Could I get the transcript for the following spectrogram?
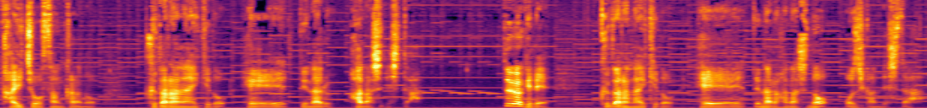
隊長さんからのくだらないけど、へーってなる話でした。というわけで、くだらないけど、へーってなる話のお時間でした。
